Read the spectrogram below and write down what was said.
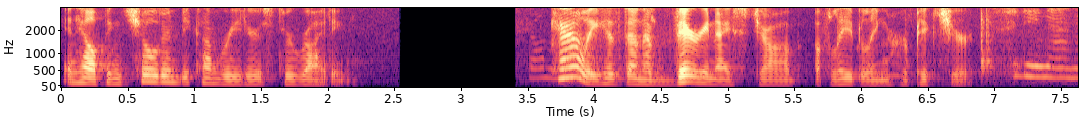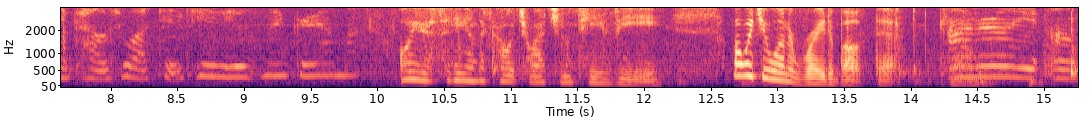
in helping children become readers through writing. Callie has done a very nice job of labeling her picture. Sitting on the couch watching TV with my grandma. Oh, you're sitting on the couch watching TV. What would you want to write about that, I Callie? write, um,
